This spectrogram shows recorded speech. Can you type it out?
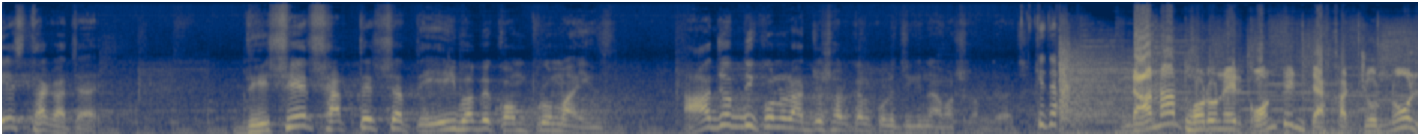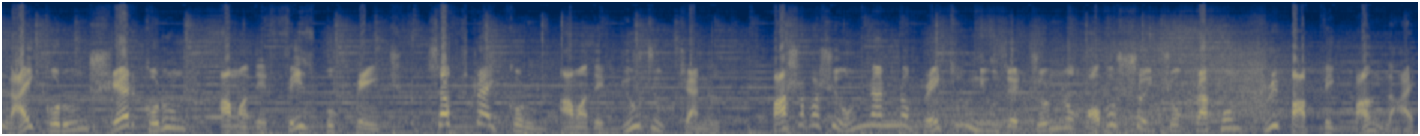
দেশ থাকা চায় দেশের স্বার্থের সাথে এইভাবে কম্প্রোমাইজ আজ অবধি কোনো রাজ্য সরকার করেছে কিনা আমার সন্দেহ আছে। নানা ধরনের কন্টেন্ট দেখার জন্য লাইক করুন শেয়ার করুন আমাদের ফেসবুক পেজ সাবস্ক্রাইব করুন আমাদের ইউটিউব চ্যানেল পাশাপাশি অন্যান্য ব্রেকিং নিউজের জন্য অবশ্যই চোখ রাখুন রিপাবলিক বাংলায়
